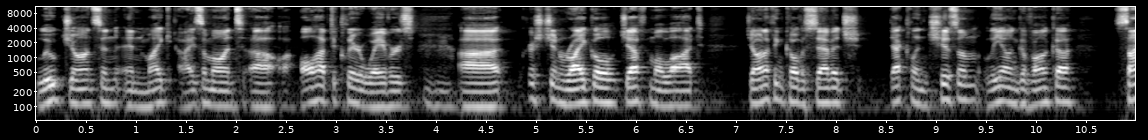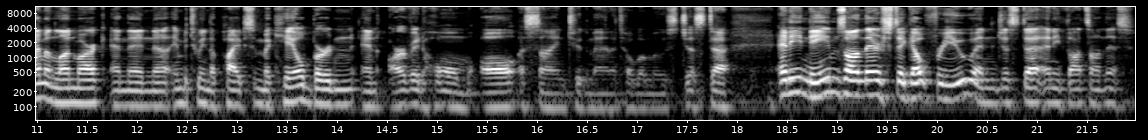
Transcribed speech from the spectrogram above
Luke Johnson, and Mike Eyssimont uh, all have to clear waivers. Mm-hmm. Uh, Kristian Reichel, Jeff Malott, Jonathan Kovacevic, Declan Chisholm, Leon Gawanke, Simon Lundmark, and then uh, in between the pipes, Mikhail Berdin and Arvid Holm, all assigned to the Manitoba Moose. Just uh, any names on there stick out for you, and just uh, any thoughts on this?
